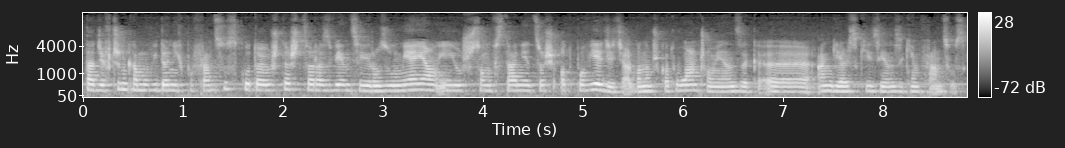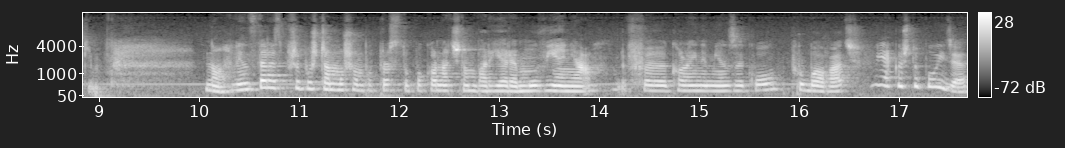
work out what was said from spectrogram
ta dziewczynka mówi do nich po francusku, to już też coraz więcej rozumieją i już są w stanie coś odpowiedzieć, albo na przykład łączą język e, angielski z językiem francuskim. No, więc teraz przypuszczam, muszą po prostu pokonać tą barierę mówienia w kolejnym języku, próbować jakoś to pójdzie.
